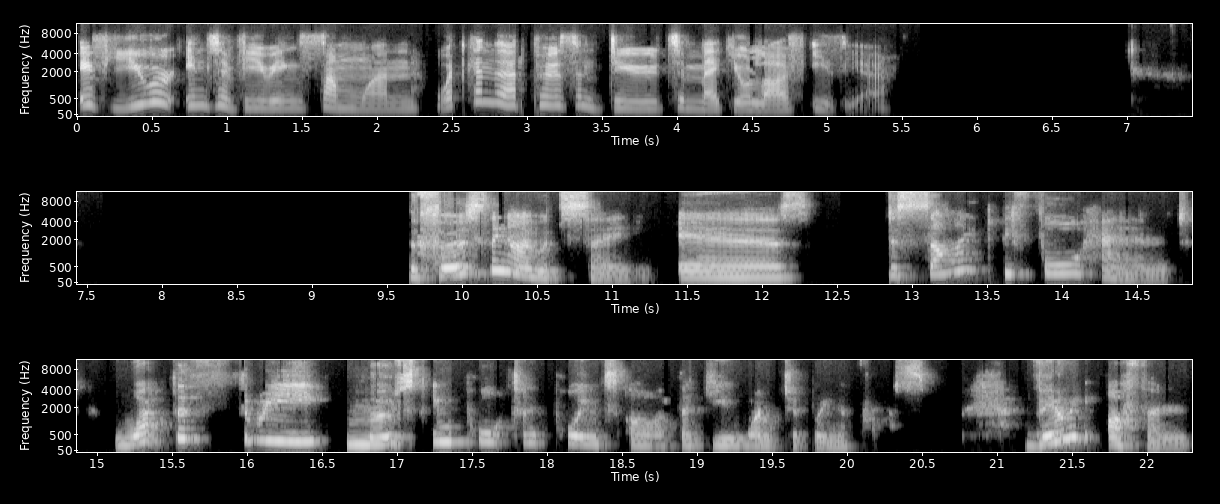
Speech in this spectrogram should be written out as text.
if you were interviewing someone, what can that person do to make your life easier? The first thing I would say is decide beforehand what the three most important points are that you want to bring across. Very often,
